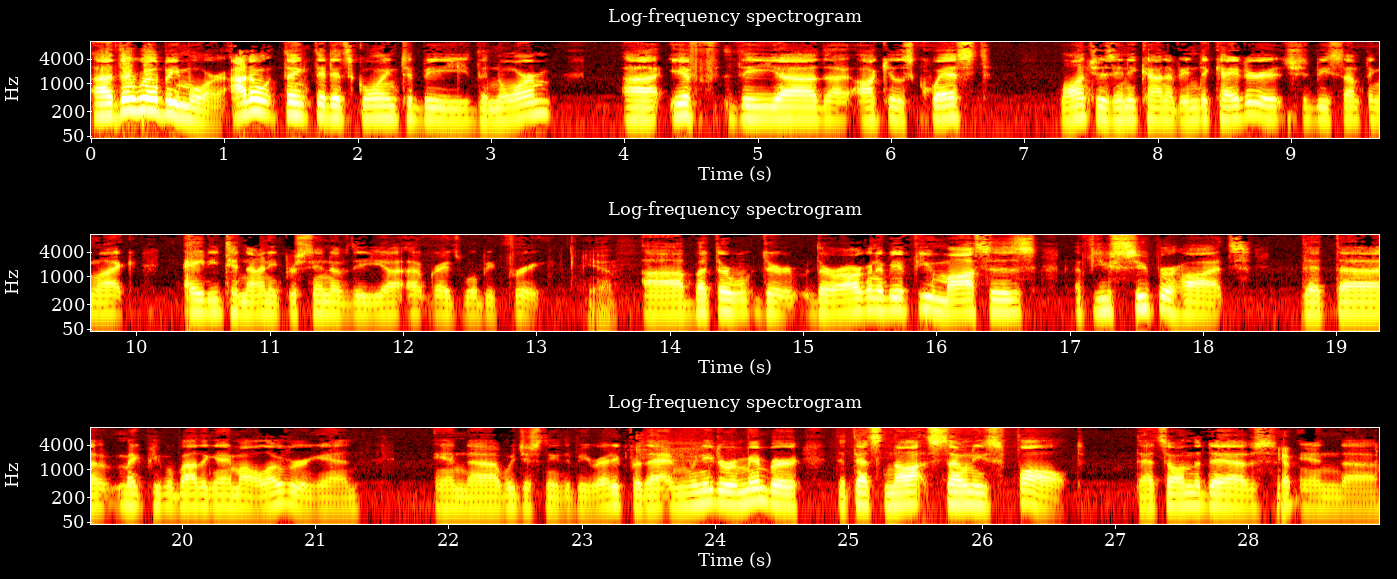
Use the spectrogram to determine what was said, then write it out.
uh, there will be more. I don't think that it's going to be the norm. Uh, if the uh, the Oculus Quest launches any kind of indicator, it should be something like 80 to 90 percent of the uh, upgrades will be free. Yeah. Uh, but there there there are going to be a few mosses, a few Superhots that uh, make people buy the game all over again, and uh, we just need to be ready for that. And we need to remember that that's not Sony's fault. That's on the devs. Yep. And uh,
